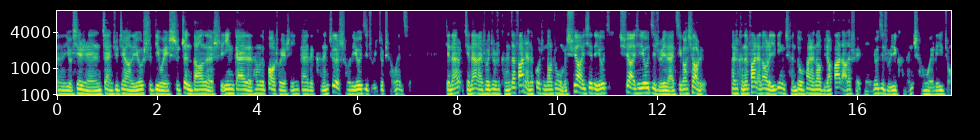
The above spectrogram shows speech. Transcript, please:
嗯，有些人占据这样的优势地位是正当的，是应该的，他们的报酬也是应该的，可能这个时候的优绩主义就成问题了。简单简单来说，就是可能在发展的过程当中，我们需要一些的优需要一些优绩主义来提高效率。但是可能发展到了一定程度，发展到比较发达的水平，优绩主义可能成为了一种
